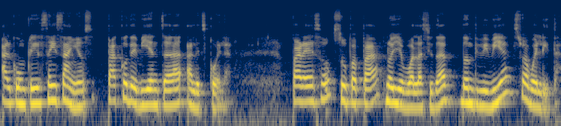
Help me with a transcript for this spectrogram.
Al cumplir seis años, Paco debía entrar a la escuela. Para eso, su papá lo llevó a la ciudad donde vivía su abuelita.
